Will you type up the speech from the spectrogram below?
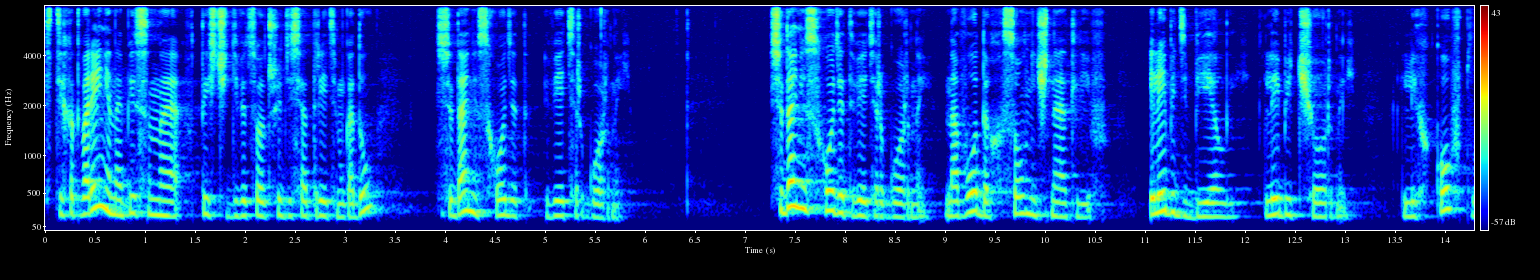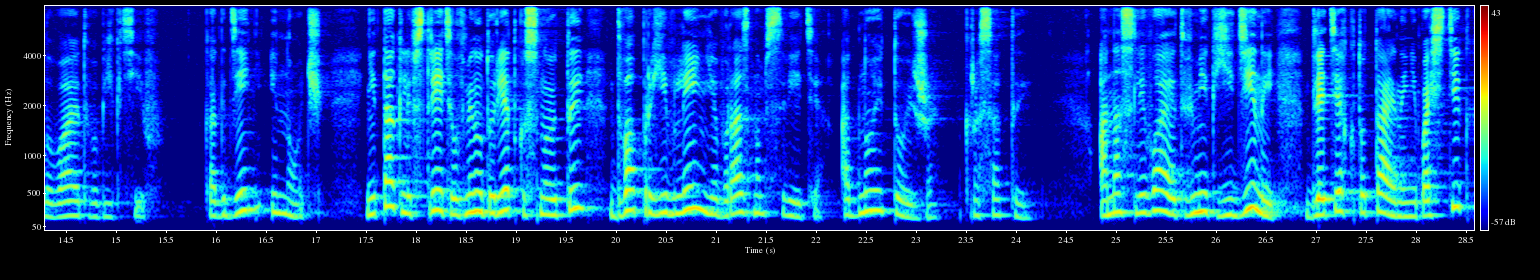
стихотворение, написанное в 1963 году «Сюда не сходит ветер горный». Сюда не сходит ветер горный, на водах солнечный отлив, и лебедь белый, лебедь черный легко вплывают в объектив как день и ночь. Не так ли встретил в минуту редкостную ты два проявления в разном свете, одной и той же красоты? Она сливает в миг единый для тех, кто тайны не постиг,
